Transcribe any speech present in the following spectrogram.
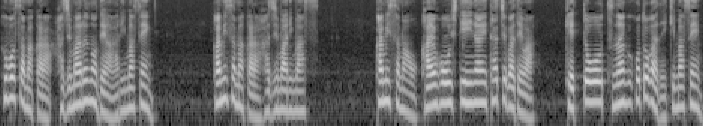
父母様から始まるのではありません。神様から始まります。神様を解放していない立場では、決闘をつなぐことができません。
